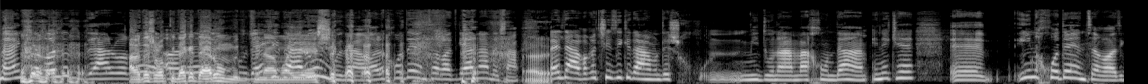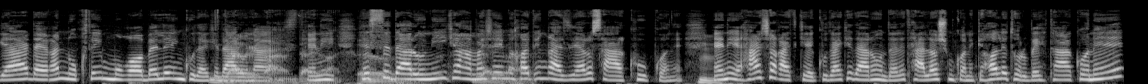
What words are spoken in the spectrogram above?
من که حالا در واقع البته شما کودک درون بود تو نمایش. آره خود انتقادگر نداشتم. ولی در واقع چیزی که در موردش می‌دونم و خوندم اینه که این خود انتقادگر دقیقا نقطه مقابل این کودک درون است یعنی حس درونی که همش این می‌خواد این قضیه رو سرکوب کنه. یعنی هر چقدر که کودک درون داره تلاش می‌کنه که حال تو رو بهتر کنه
